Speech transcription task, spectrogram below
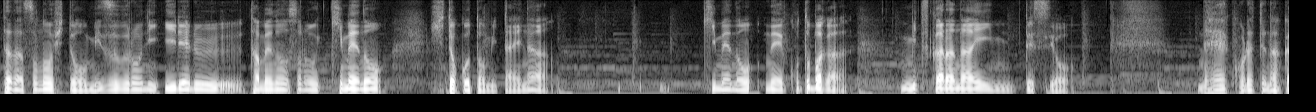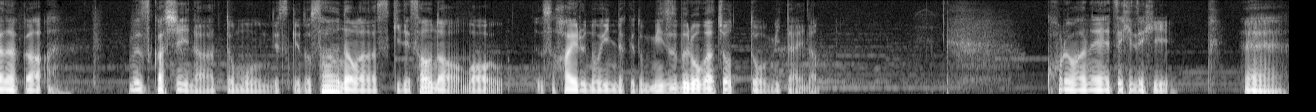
ただその人を水風呂に入れるためのその決めの一言みたいな決めのね言葉が見つからないんですよ。ねこれってなかなか難しいなって思うんですけどサウナは好きでサウナは入るのいいんだけど水風呂がちょっとみたいな。これはねぜひぜひ、え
